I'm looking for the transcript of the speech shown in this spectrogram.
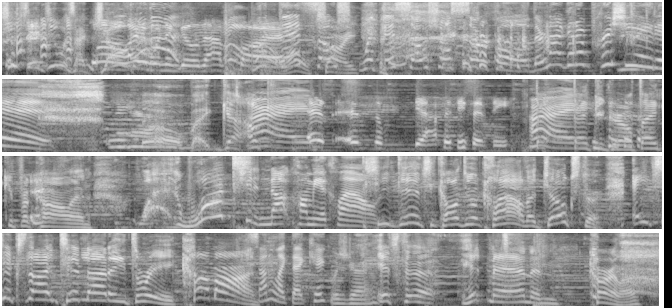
She said you was a well, I wouldn't go that oh, far. With this, Oh, social, sorry. with this social circle, they're not gonna appreciate it. Oh my God. All right. It, it's a, yeah, 50-50. all right. Thank you, girl. Thank you for calling. What? What? She did not call me a clown. She did. She called you a clown, a jokester. 869-10983. Come on. Sounded like that cake was dry. It's the Hitman and Carla.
